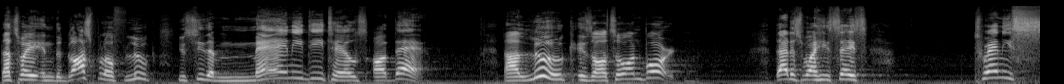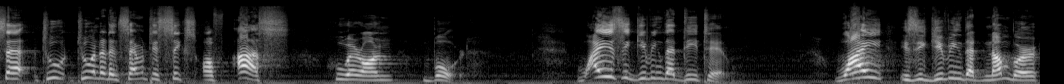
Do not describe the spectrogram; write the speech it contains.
That's why in the Gospel of Luke, you see that many details are there. Now, Luke is also on board. That is why he says 20, 276 of us who were on board. Why is he giving that detail? Why is he giving that number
